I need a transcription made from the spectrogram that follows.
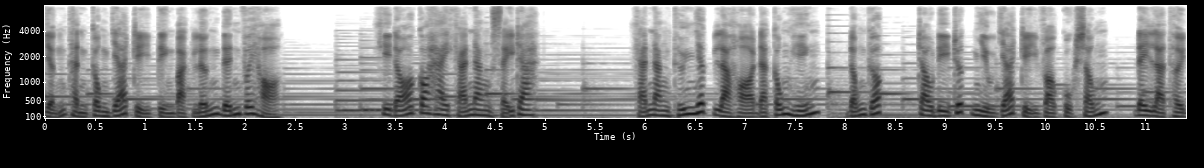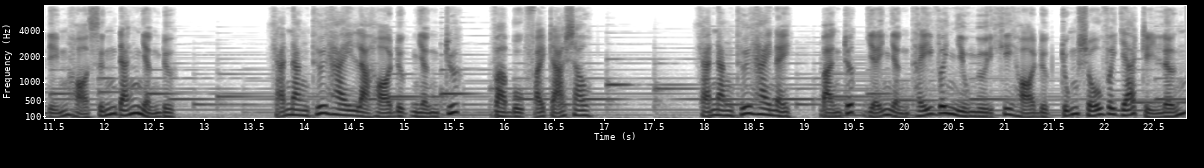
dẫn thành công giá trị tiền bạc lớn đến với họ. Khi đó có hai khả năng xảy ra. Khả năng thứ nhất là họ đã cống hiến, đóng góp, trao đi rất nhiều giá trị vào cuộc sống đây là thời điểm họ xứng đáng nhận được khả năng thứ hai là họ được nhận trước và buộc phải trả sau khả năng thứ hai này Bạn rất dễ nhận thấy với nhiều người khi họ được trúng số với giá trị lớn,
